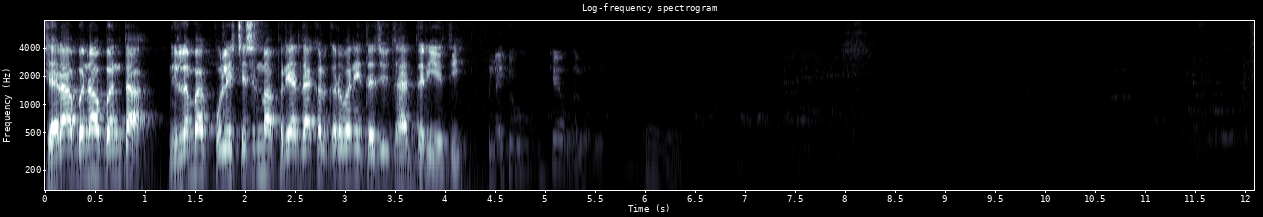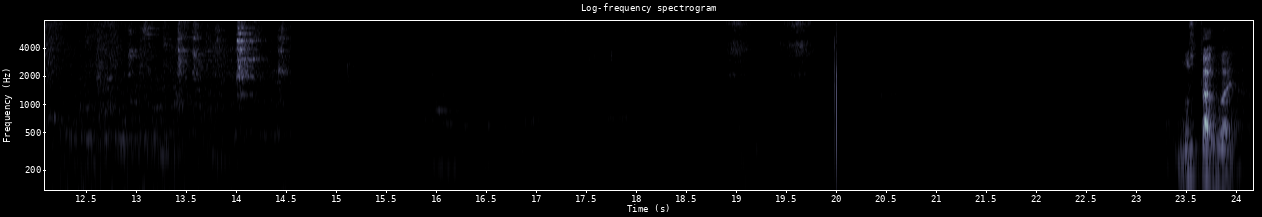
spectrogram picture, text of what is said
જ્યારે આ બનાવ બનતા નિલંબાગ પોલીસ સ્ટેશનમાં ફરિયાદ દાખલ કરવાની તજવીજ હાથ ધરી હતી. મુસ્તાકભાઈ.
